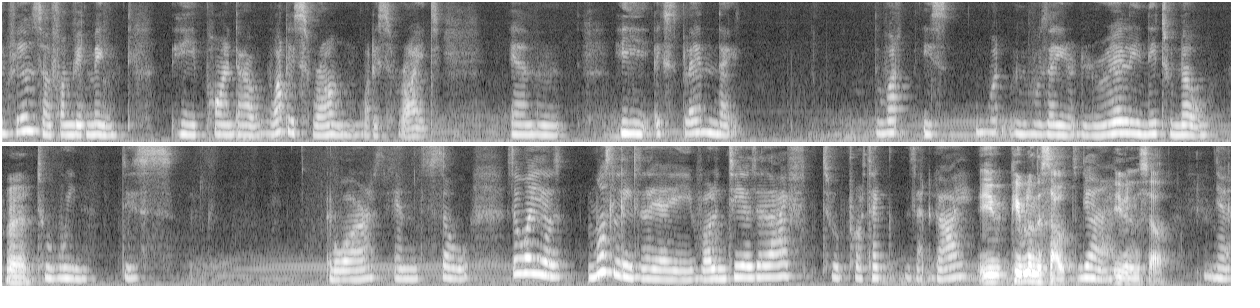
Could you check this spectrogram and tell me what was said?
influencer from Viet Minh, he point out what is wrong, what is right, and he explained that what is what they really need to know Right. to win this war, and so the way mostly they volunteer their life to protect that guy. People in the south, Yeah, even in the south. yeah.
